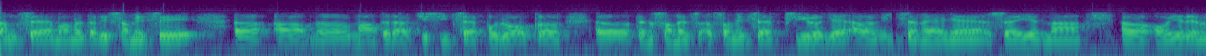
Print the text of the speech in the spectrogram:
samce, máme tady samici a má teda tisíce podob ten samec a samice v přírodě, ale více-méně se jedná o jeden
